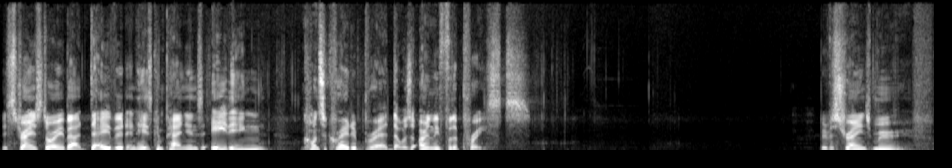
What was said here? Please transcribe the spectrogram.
This strange story about David and his companions eating consecrated bread that was only for the priests. Bit of a strange move.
